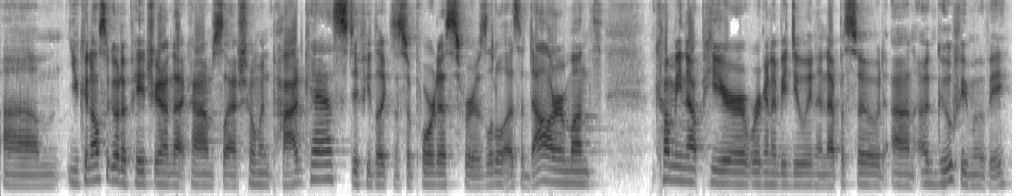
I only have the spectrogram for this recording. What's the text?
Um, you can also go to patreon.com slash home and podcast if you'd like to support us for as little as a dollar a month. Coming up here, we're going to be doing an episode on a goofy movie.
